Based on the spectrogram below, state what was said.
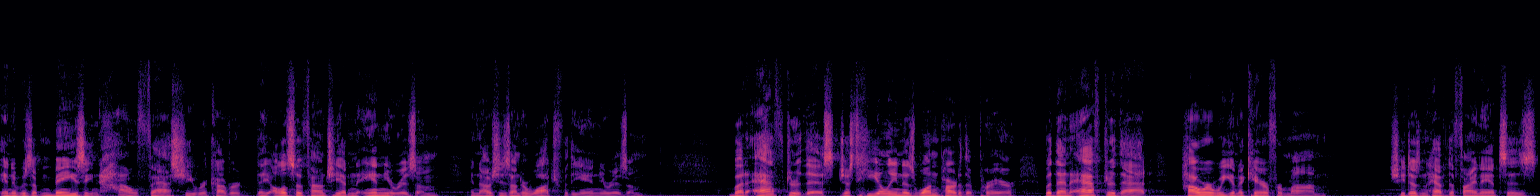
And it was amazing how fast she recovered. They also found she had an aneurysm, and now she's under watch for the aneurysm. But after this, just healing is one part of the prayer. But then after that, how are we going to care for mom? She doesn't have the finances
